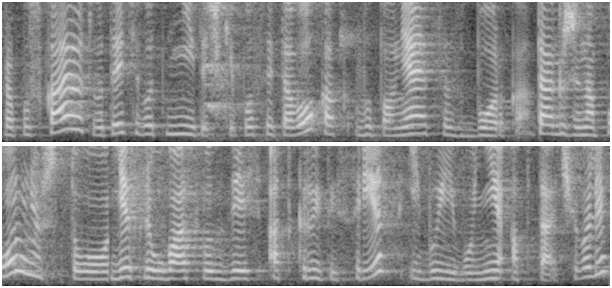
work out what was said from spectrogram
пропускают вот эти вот ниточки после того, как выполняется сборка. Также напомню, что если у вас вот здесь открытый срез и вы его не обтачивали,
